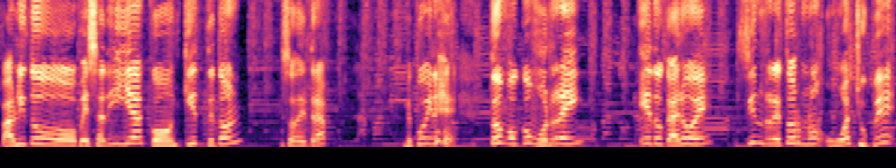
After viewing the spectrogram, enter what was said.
Pablito Pesadilla con Kid Tetón, eso de trap. Después viene Tomo como Rey, Edo Caroe, Sin Retorno, Huachupé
